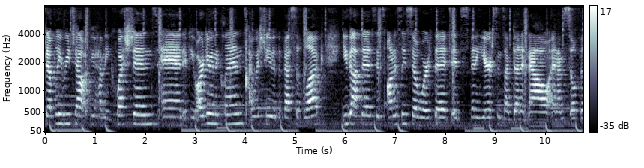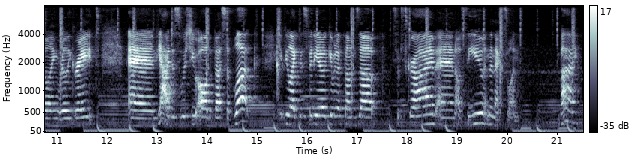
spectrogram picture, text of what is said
Definitely reach out if you have any questions. And if you are doing the cleanse, I wish you the best of luck. You got this. It's honestly so worth it. It's been a year since I've done it now and I'm still feeling really great. And yeah, I just wish you all the best of luck. If you like this video, give it a thumbs up, subscribe, and I'll see you in the next one. Bye.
